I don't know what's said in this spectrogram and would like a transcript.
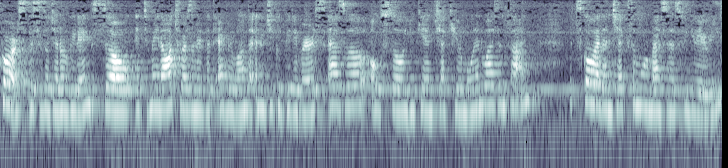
of course this is a general reading so it may not resonate with everyone. The energy could be reversed as well. Also you can check your moon and rising sign. Let's go ahead and check some more messages for you aries.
